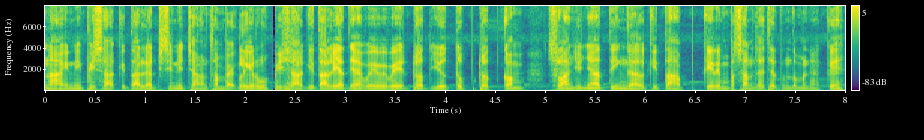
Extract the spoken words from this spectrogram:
nah ini bisa kita lihat di sini jangan sampai keliru. Bisa kita lihat ya www.youtube.com. Selanjutnya tinggal kita kirim pesan saja teman-teman ya. Oke,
